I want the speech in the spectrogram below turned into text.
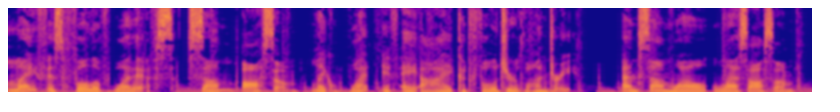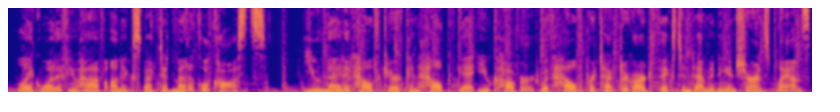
Life is full of what ifs. Some awesome, like what if AI could fold your laundry? And some, well, less awesome, like what if you have unexpected medical costs? United Healthcare can help get you covered with Health Protector Guard fixed indemnity insurance plans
